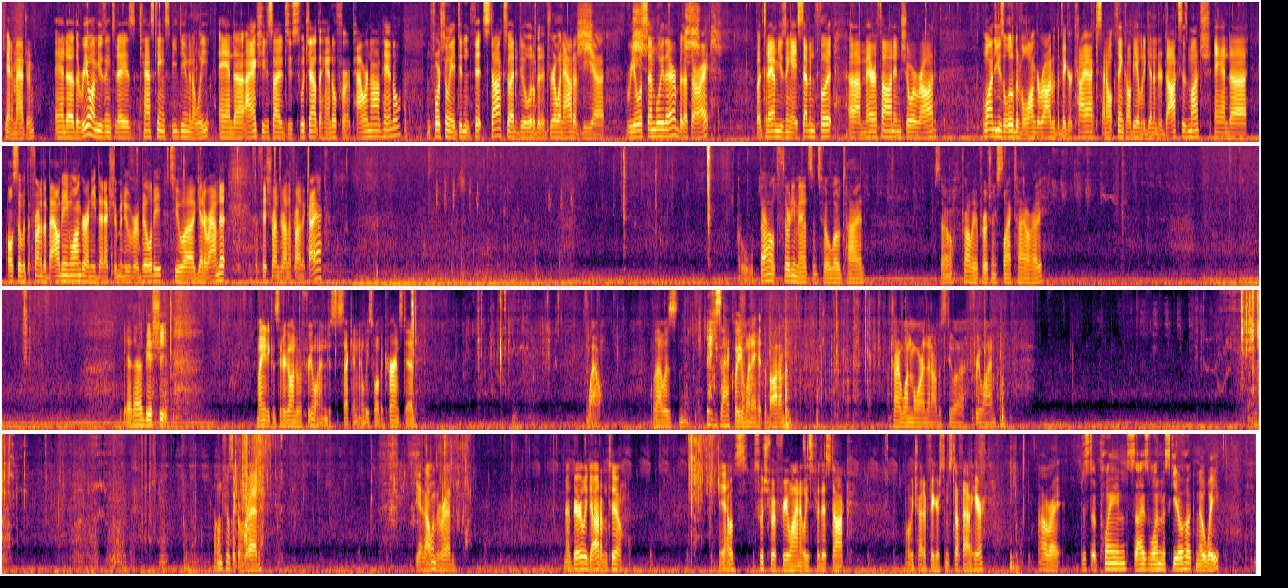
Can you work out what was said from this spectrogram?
Can't imagine. And uh, the reel I'm using today is KastKing Speed Demon Elite. And uh, I actually decided to switch out the handle for a power knob handle. Unfortunately, it didn't fit stock, so I had to do a little bit of drilling out of the uh, reel assembly there, but that's all right. But today I'm using a seven foot uh, Marathon inshore rod. I wanted to use a little bit of a longer rod with the bigger kayaks. I don't think I'll be able to get under docks as much. And uh, also with the front of the bow being longer, I need that extra maneuverability to uh, get around it if a fish runs around the front of the kayak. About 30 minutes until low tide. So probably approaching slack tide already. Yeah, that would be a sheep. Might need to consider going to a free line in just a second, at least while the current's dead. Wow. Well, that was exactly when it hit the bottom. I'll try one more and then I'll just do a free line. That one feels like a red. Yeah, that one's a red. I barely got him too yeah, let's switch to a free line at least for this dock while we try to figure some stuff out here. All right, just a plain size one mosquito hook, no weight.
